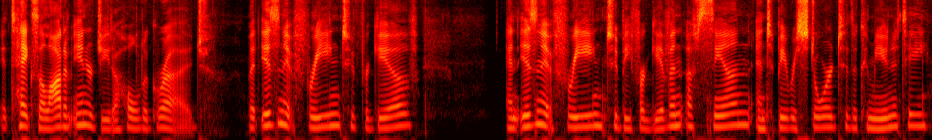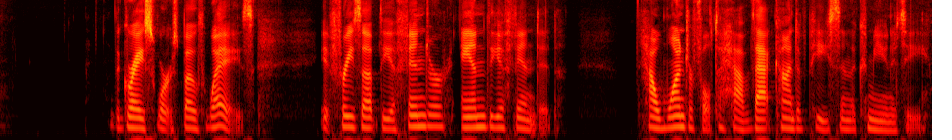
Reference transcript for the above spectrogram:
It takes a lot of energy to hold a grudge, but isn't it freeing to forgive? And isn't it freeing to be forgiven of sin and to be restored to the community? The grace works both ways. It frees up the offender and the offended. How wonderful to have that kind of peace in the community.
